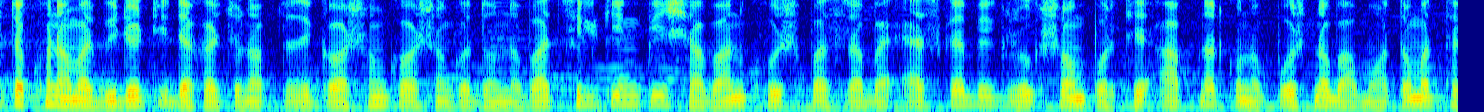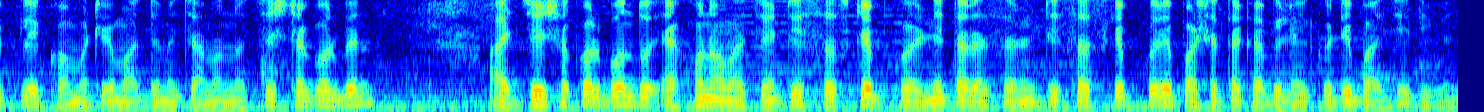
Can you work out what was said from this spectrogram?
এতক্ষণ আমার ভিডিওটি দেখার জন্য আপনাদেরকে অসংখ্য অসংখ্য ধন্যবাদ। সিল্কিন পি সাবান খোসপাসরা বা অ্যাসকাবিক রোগ সম্পর্কে আপনার কোনো প্রশ্ন বা মতামত থাকলে কমেন্টের মাধ্যমে জানানোর চেষ্টা করবেন। আর যে সকল বন্ধু এখন আমার চ্যানেলটি সাবস্ক্রাইব করেনি তারা চ্যানেলটি সাবস্ক্রাইব করে পাশে থাকা বেলাইকটি বাজিয়ে দিবেন।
